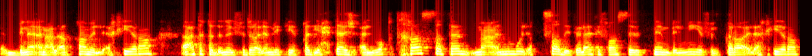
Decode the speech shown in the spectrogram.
بناء على الأرقام الأخيرة أعتقد أن الفدرالي الأمريكي قد يحتاج الوقت خاصة مع النمو الاقتصادي. 3.2% في القراءة الأخيرة.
